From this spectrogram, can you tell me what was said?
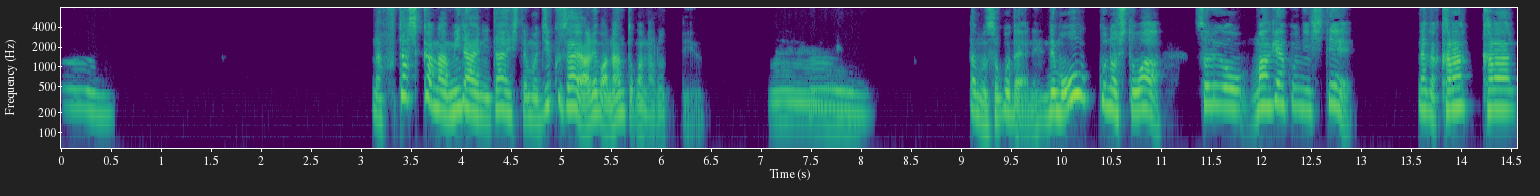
うん。だから不確かな未来に対しても軸さえあればなんとかなるっていう。う、うんん。多分そこだよね。でも多くの人は、それを真逆にして、なんかから、から、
